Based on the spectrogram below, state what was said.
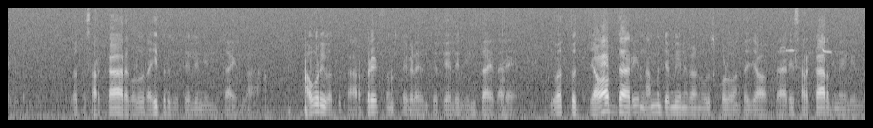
ಆಗಿದೆ. ಇವತ್ತು ಸರ್ಕಾರಗಳು ರೈತರ ಜೊತೆಯಲ್ಲಿ ನಿಲ್ತಾ ಇಲ್ಲ. ಅವರು ಇವತ್ತು ಕಾರ್ಪೊರೇಟ್ ಸಂಸ್ಥೆಗಳ ಜೊತೆಯಲ್ಲಿ ನಿಲ್ತಾ ಇದ್ದಾರೆ. ಇವತ್ತು ಜವಾಬ್ದಾರಿ ನಮ್ಮ ಜಮೀನುಗಳನ್ನು ಉಳಿಸ್ಕೊಳ್ಳುವಂಥ ಜವಾಬ್ದಾರಿ ಸರ್ಕಾರದ ಮೇಲಿಲ್ಲ,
